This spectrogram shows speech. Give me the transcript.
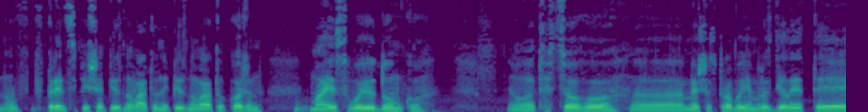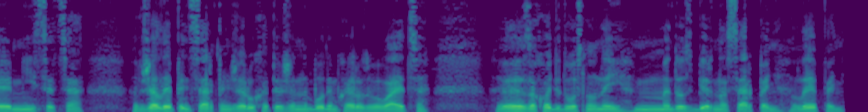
Ну, в- принципі, ще пізнувато, не пізнувато, кожен має свою думку. От, цього е, ми ще спробуємо розділити місяця. Вже липень-серпень, вже рухати вже не будемо, хай розвивається. Е, Заходять в основний медозбір на серпень-липень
